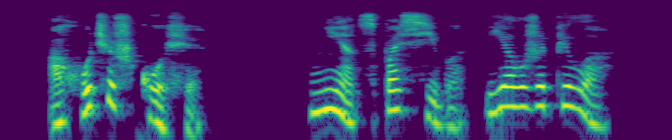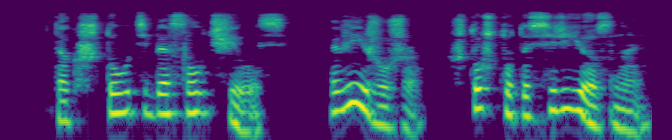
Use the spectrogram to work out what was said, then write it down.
— А хочешь кофе? — Нет, спасибо, я уже пила. — Так что у тебя случилось? Вижу же, что что-то серьезное.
